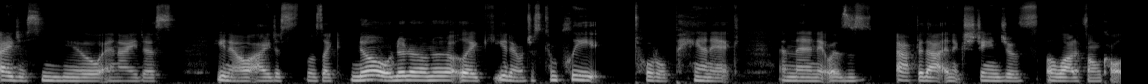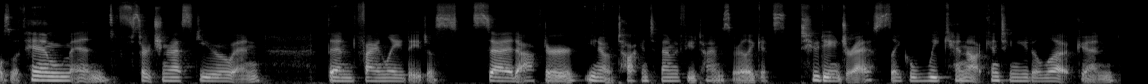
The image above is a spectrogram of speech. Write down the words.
I just knew and I just, you know, I just was like, no, no, no, no, like, you know, just complete total panic. And then it was after that an exchange of a lot of phone calls with him and search and rescue. And then finally they just said after, you know, talking to them a few times, they're like, it's too dangerous. Like we cannot continue to look. And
